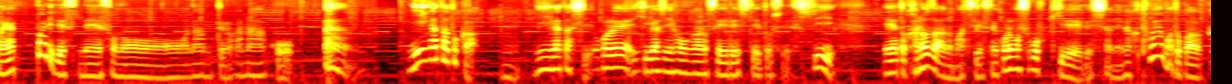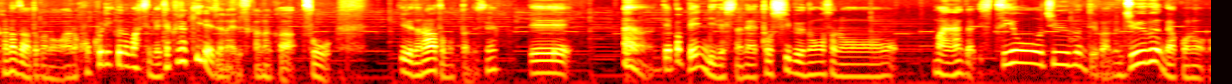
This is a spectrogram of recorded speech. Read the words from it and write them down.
まあ、やっぱりですね、その、なんていうのかな、こう、新潟とか、うん、新潟市、これ東日本側の政令指定都市ですし、えー、あと金沢の街ですね。これもすごく綺麗でしたね。なんか富山とか金沢とかのあの北陸の街めちゃくちゃ綺麗じゃないですか。なんかそう、綺麗だなと思ったんですね。で、やっぱ便利でしたね。都市部のその、まあなんか必要十分というか、十分なこの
